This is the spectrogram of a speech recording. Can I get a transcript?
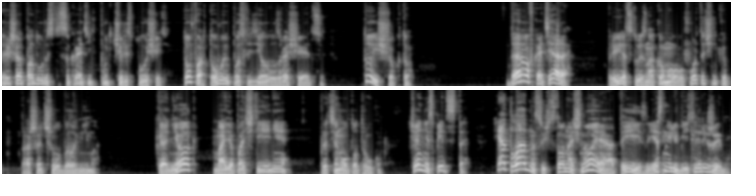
решат по дурости сократить путь через площадь, то фартовые после дела возвращаются, то еще кто. «Здоров, котяра!» Приветствую знакомого форточника, прошедшего было мимо. «Конек? Мое почтение!» Протянул тот руку. «Че не спится-то? Я-то ладно, существо ночное, а ты известный любитель режима».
